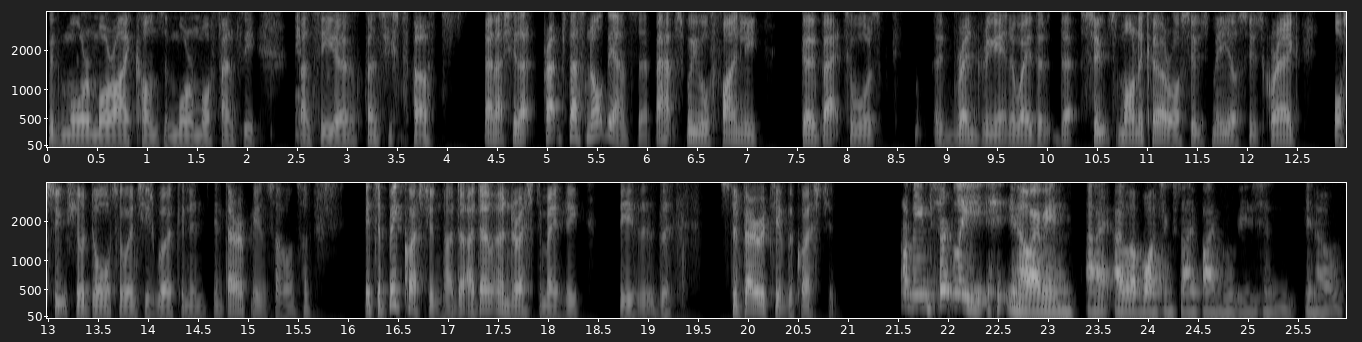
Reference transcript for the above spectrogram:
with more and more icons and more and more fancy, fancy, uh, fancy stuff. And actually, that perhaps that's not the answer. Perhaps we will finally go back towards uh, rendering it in a way that, that suits Monica or suits me or suits Greg or suits your daughter when she's working in, in therapy and so on. So it's a big question. I don't, I don't underestimate the, the, the, severity of the question. I mean, certainly, you know, I mean, I, I love watching sci-fi movies and, you know,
